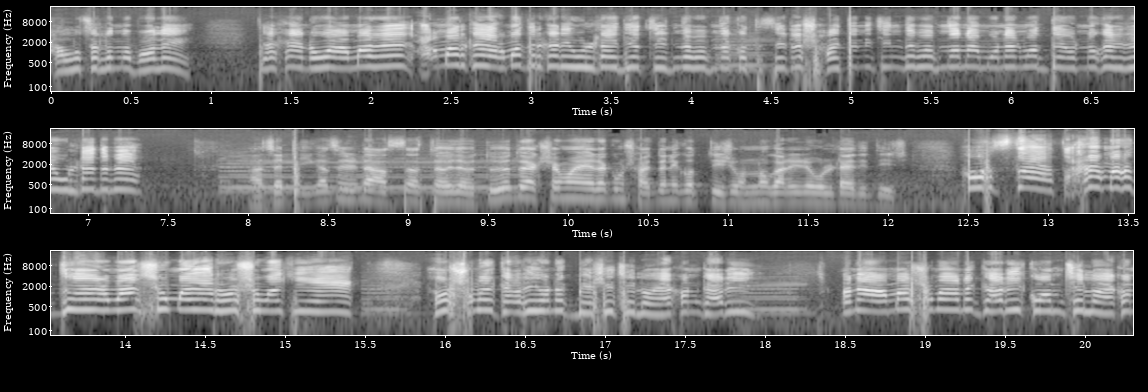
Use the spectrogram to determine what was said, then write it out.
ভালো চালানো বলে? দেখেন ও আমার আমার গাড়ি আমাদের গাড়ি উল্টাই দিয়ে চিন্তা ভাবনা করতেছে। এটা শয়তানি চিন্তা ভাবনা না মনের মধ্যে অন্য গাড়িটা উল্টাই দেবে? আচ্ছা ঠিক আছে সেটা আস্তে আস্তে হয়ে যাবে। তুইও তো একসময় এরকম শয়তানি করতিস অন্য গাড়িরে উল্টায় দিতিস। ওস্তাদ আমাদের আমার সময় আর ওর সময় কি? এক ওর সময় গাড়ি অনেক বেশি ছিল এখন গাড়ি মানে আমার সময় অনেক গাড়ি কম ছিল এখন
